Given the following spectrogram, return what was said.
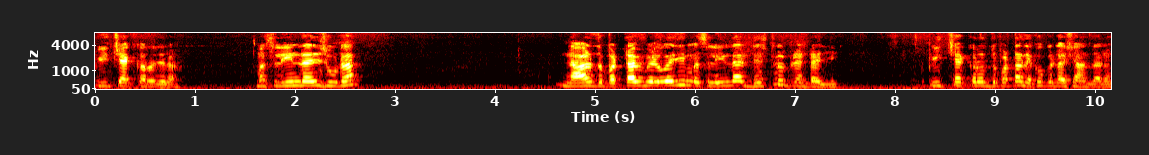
ਵੀ ਚੈੱਕ ਕਰੋ ਜਰਾ। ਮਸਲੀਨ ਦਾ ਜੀ ਸੂਟ ਆ। ਨਾਲ ਦੁਪੱਟਾ ਵੀ ਮਿਲੂਗਾ ਜੀ। ਮਸਲੀਨ ਦਾ ਡਿਜੀਟਲ ਪ੍ਰਿੰਟ ਹੈ ਜੀ। ਵੀ ਚੈੱਕ ਕਰੋ ਦੁਪੱਟਾ, ਦੇਖੋ ਕਿੰਨਾ ਸ਼ਾਨਦਾਰ ਆ।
